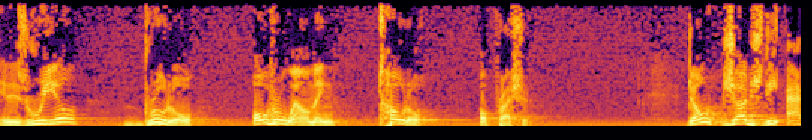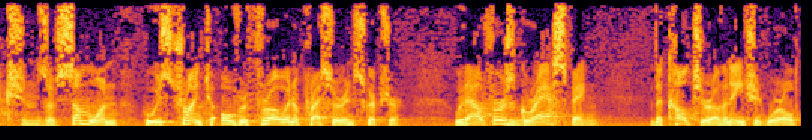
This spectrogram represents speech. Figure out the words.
It is real, brutal, overwhelming total oppression. Don't judge the actions of someone who is trying to overthrow an oppressor in Scripture without first grasping the culture of an ancient world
